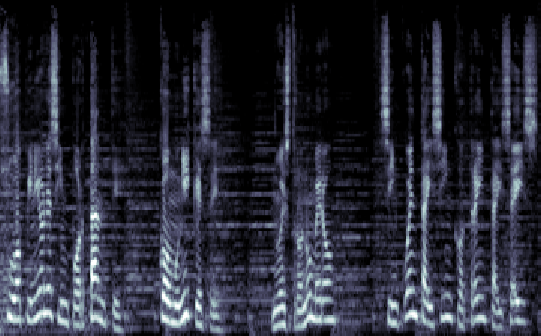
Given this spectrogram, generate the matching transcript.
Su opinión es importante. Comuníquese. Nuestro número 5536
